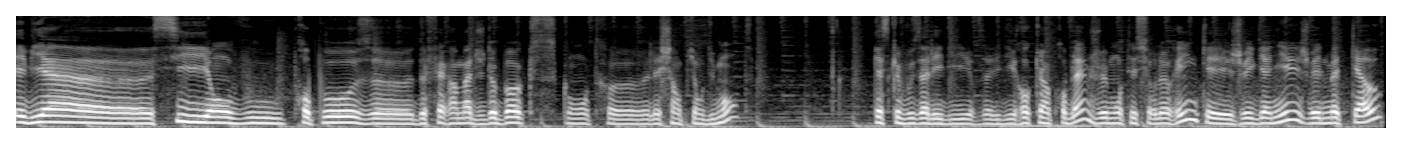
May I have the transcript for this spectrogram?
Eh bien, euh, si on vous propose euh, de faire un match de boxe contre euh, les champions du monde, qu'est-ce que vous allez dire? Vous allez dire aucun problème, je vais monter sur le ring et je vais gagner, je vais le mettre KO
